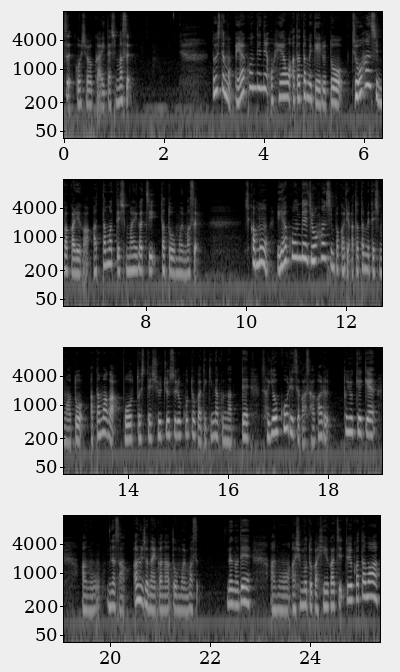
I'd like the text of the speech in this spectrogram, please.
つご紹介いたします。どうしてもエアコンでねお部屋を温めていると上半身ばかりが温まってしまいがちだと思います。しかもエアコンで上半身ばかり温めてしまうと頭がぼーっとして集中することができなくなって作業効率が下がるという経験あの皆さんあるんじゃないかなと思います。なのであの足元が冷えがちという方は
